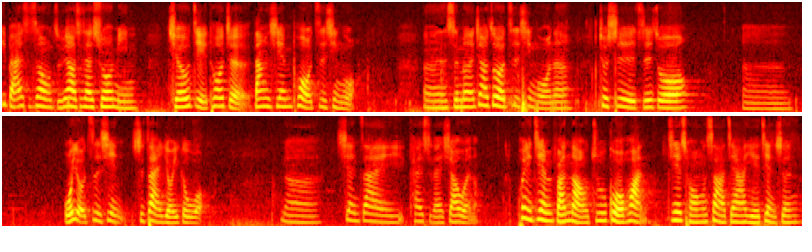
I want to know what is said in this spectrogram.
一百二十颂主要是在说明。求解脱者，当先破自信我。嗯，什么叫做自信我呢？就是执着，嗯，我有自信，实在有一个我。那现在开始来消文了。会见烦恼诸过患，皆从萨迦耶见生。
